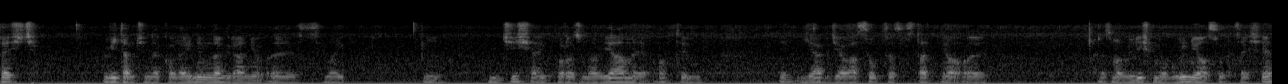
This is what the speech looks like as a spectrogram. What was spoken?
Cześć, witam Cię na kolejnym nagraniu e, z mojej... Dzisiaj porozmawiamy o tym, jak działa sukces. Ostatnio e, rozmawialiśmy ogólnie o sukcesie.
